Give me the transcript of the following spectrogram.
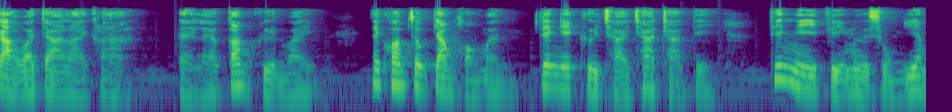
กล่าววาจาหลายคราแต่แล้วกล้ำกลืนไว้ ในความทรงจำของมัน เตี้ยงเง็กคือชายชาติชาติ ที่มีฝีมือสูงเยี่ยม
